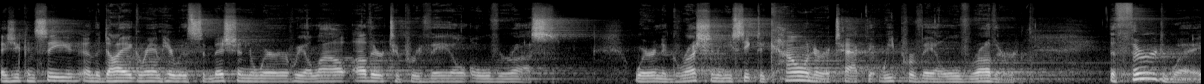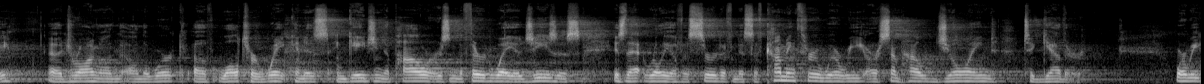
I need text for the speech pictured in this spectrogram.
As you can see in the diagram here with submission, where we allow other to prevail over us, where in aggression we seek to counterattack that we prevail over other. The third way uh, drawing on, on the work of Walter Wink and his engaging the powers in the third way of Jesus, is that really of assertiveness, of coming through where we are somehow joined together, where we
